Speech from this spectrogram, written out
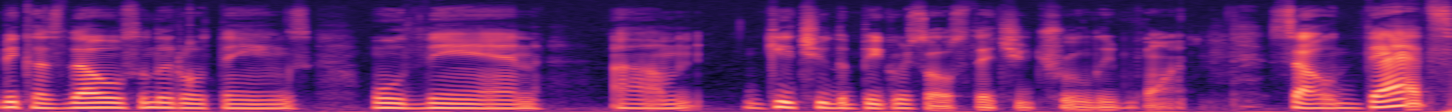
because those little things will then um, get you the big results that you truly want. So that's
